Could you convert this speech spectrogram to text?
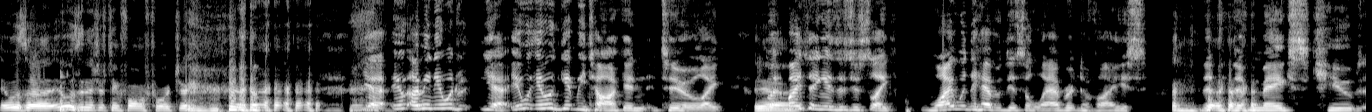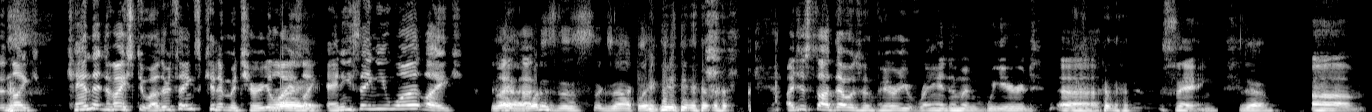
it was a it was an interesting form of torture. yeah. It, I mean, it would, yeah, it it would get me talking too, like. yeah. But my thing is, it's just like, why would they have this elaborate device that, that makes cubes? And like, can that device do other things? Can it materialize Right. like anything you want? Like, yeah, I- what is this exactly? I just thought that was a very random and weird uh, thing. yeah. Um,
